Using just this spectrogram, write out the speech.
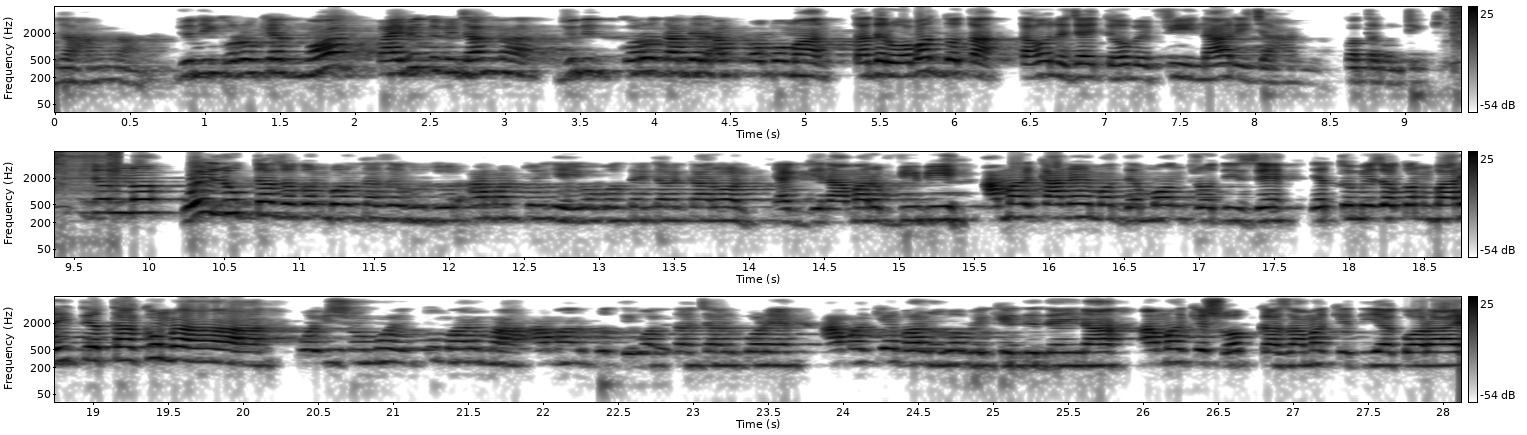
জাহান্না যদি করো খেদমত, পাইবে তুমি জান্নাত। যদি করো তাদের অপমান তাদের অবাধ্যতা, তাহলে যাইতে হবে ফি নারী জাহান্নাম। কি? জন্য ওই লোকটা যখন বলতেছে, হুজুর, আমার তো এই অবস্থা এটার কারণ। একদিন আমার বিবি আমার কানের মধ্যে মন্ত্র দিছে যে, তুমি যখন বাড়িতে থাকো না, ওই সময় তোমার মা আমার প্রতি অত্যাচার করে, আমাকে ভালোভাবে খেতে দেয় না, আমাকে সব কাজ আমাকে দিয়ে করায়।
